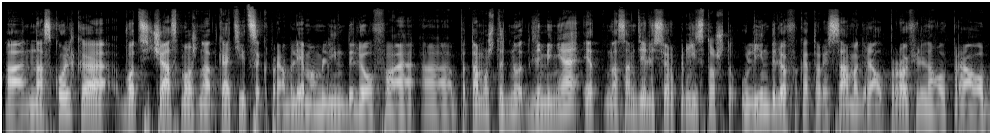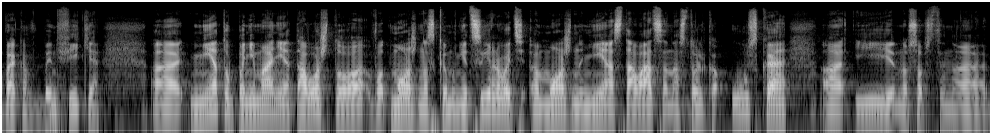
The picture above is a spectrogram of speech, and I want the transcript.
А, насколько вот сейчас можно откатиться к проблемам Линделёфа, а, потому что ну, для меня это на самом деле сюрприз, то, что у Линделёфа, который сам играл профильного правого бэка в Бенфике, а, нету понимания того, что вот можно скоммуницировать, можно не оставаться настолько узко, а, и, ну, собственно,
